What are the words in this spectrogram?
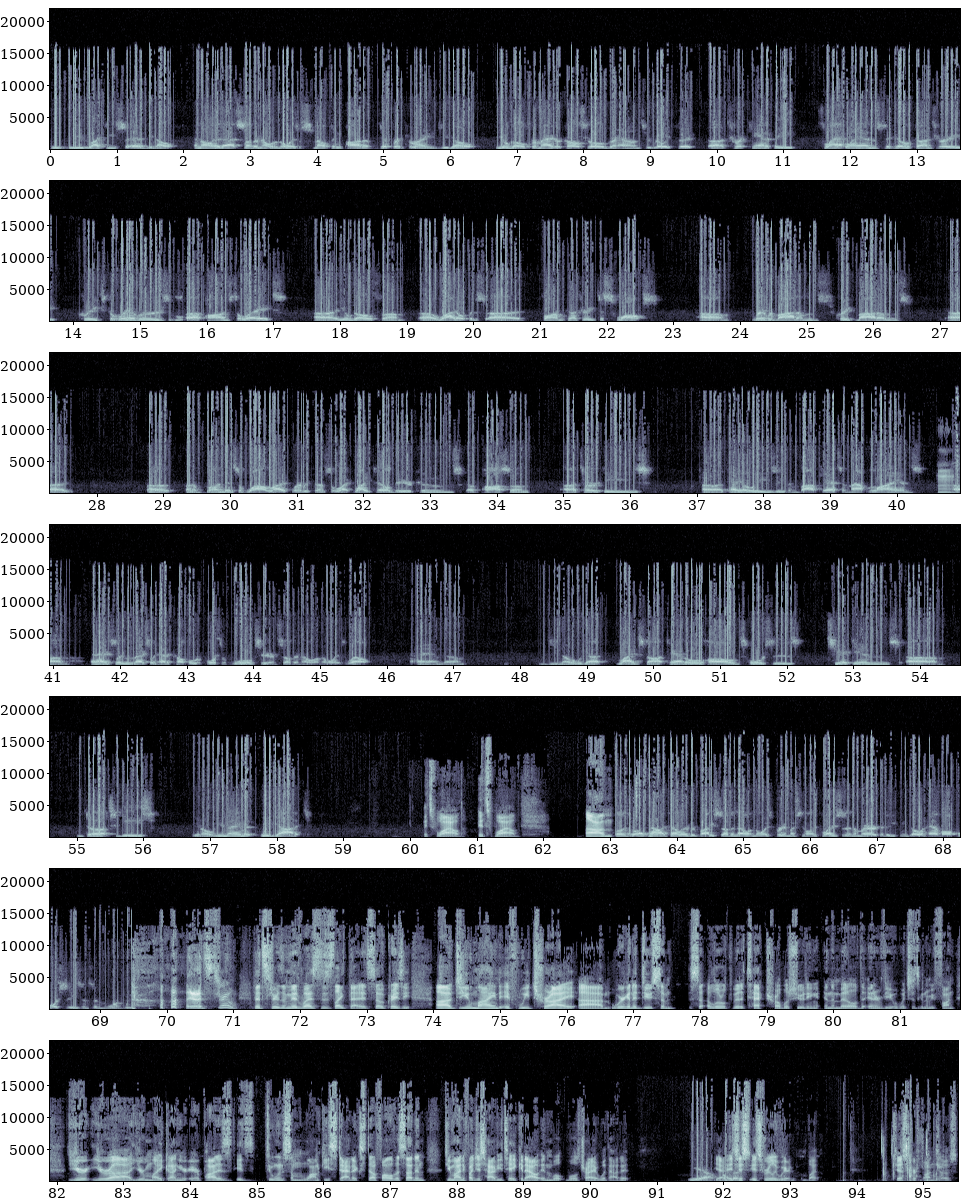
you, like you said, you know, and not only that, Southern Illinois is a smelting pot of different terrains. You go, you'll go from agricultural ground to really thick uh, canopy, flatlands to hill country, creeks to rivers, uh, ponds to lakes. Uh, you'll go from uh, wide open uh, farm country to swamps, um, river bottoms, creek bottoms. Uh, uh, an abundance of wildlife whenever it comes to like white-tailed deer, coons, opossum, uh, turkeys, uh, coyotes, even bobcats and mountain lions. Hmm. Um, and actually, we've actually had a couple reports of wolves here in southern Illinois as well. And um, you know, we got livestock, cattle, hogs, horses, chickens, um, ducks, geese. You know, you name it, we got it. It's wild. It's wild. Um Well, now I tell everybody, Southern Illinois is pretty much the only place in America that you can go and have all four seasons in one week. That's true. That's true. The Midwest is like that. It's so crazy. Uh, do you mind if we try? Um, we're gonna do some a little bit of tech troubleshooting in the middle of the interview, which is gonna be fun. Your your uh your mic on your AirPod is is doing some wonky static stuff all of a sudden. Do you mind if I just have you take it out and we'll we'll try it without it? Yeah, Yeah, okay. it's just it's really weird, but just for fun, Joe's.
